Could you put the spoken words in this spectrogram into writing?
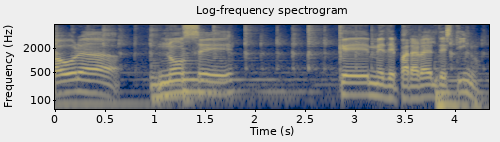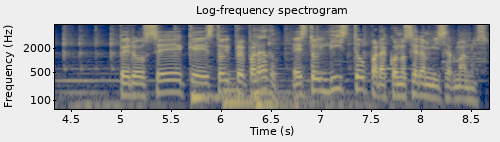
ahora no sé qué me deparará el destino. Pero sé que estoy preparado. Estoy listo para conocer a mis hermanos.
